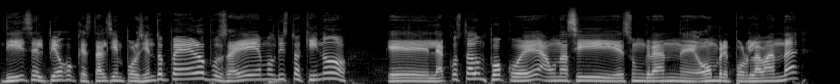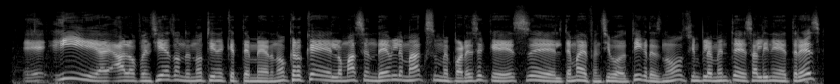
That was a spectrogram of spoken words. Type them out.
Dice el piojo que está al 100%, pero pues ahí hemos visto Aquino que le ha costado un poco, ¿eh? Aún así es un gran eh, hombre por la banda. Eh, y a, la ofensiva es donde no tiene que temer, ¿no? Creo que lo más endeble, Max, me parece que es eh, el tema defensivo de Tigres, ¿no? Simplemente esa línea de tres,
